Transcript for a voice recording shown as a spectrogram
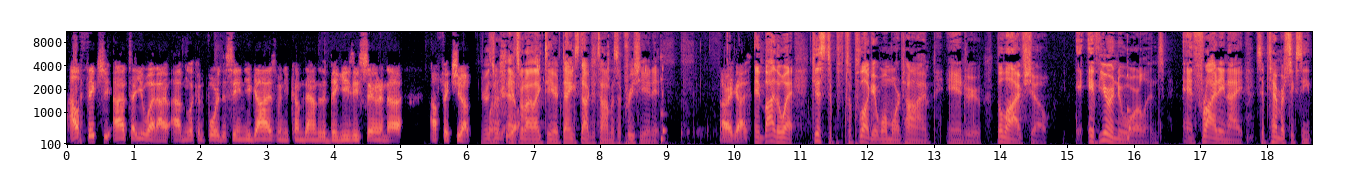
I'll fix you. I'll tell you what. I, I'm looking forward to seeing you guys when you come down to the Big Easy soon, and uh, I'll fix you up. That's, when I see that's what I like to hear. Thanks, Doctor Thomas. Appreciate it. All right, guys. And by the way, just to, to plug it one more time, Andrew, the live show. If you're in New Orleans and Friday night, September 16th,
